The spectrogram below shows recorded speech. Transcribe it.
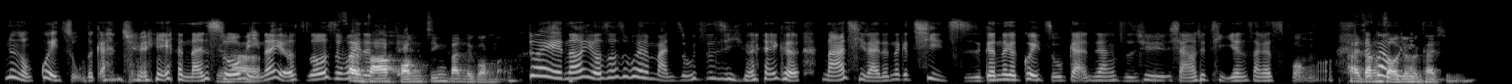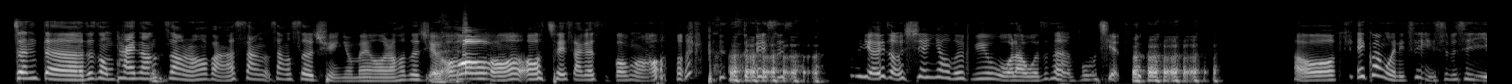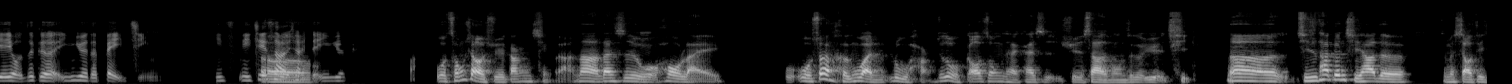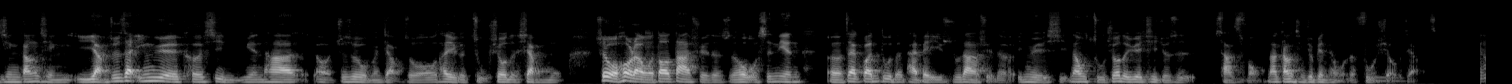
嗯那种贵族的感觉也很难说明，那有时候是为了发黄金般的光芒，对，然后有时候是为了满足自己的那个拿起来的那个气质跟那个贵族感，这样子去想要去体验萨克斯风哦，拍张照就很开心。真的，这种拍张照，然后把它上上社群有没有？然后就觉得哦哦哦，吹萨克斯风哦，对，是是有一种炫耀的 feel 我啦，我真的很肤浅。好哦，哎，冠伟你自己是不是也有这个音乐的背景？你你介绍一下你的音乐背景。呃。我从小学钢琴啦，那但是我后来，嗯、我我算很晚入行，就是我高中才开始学萨克斯风这个乐器。那其实它跟其他的。什么小提琴、钢琴一样，就是在音乐科系里面，它呃，就是我们讲说它有一个主修的项目。所以我后来我到大学的时候，我是念呃在关渡的台北艺术大学的音乐系，那我主修的乐器就是萨克斯风，那钢琴就变成我的副修这样子。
